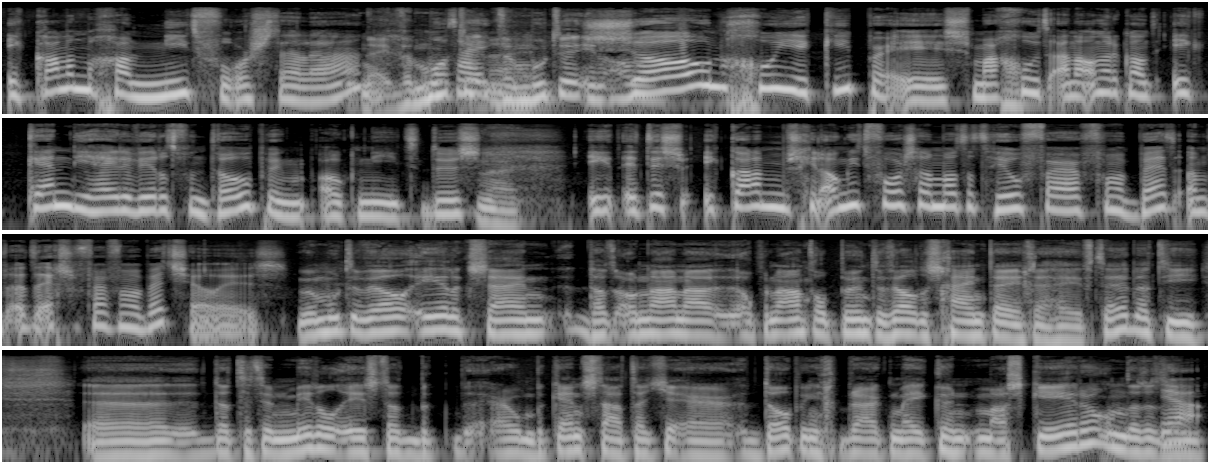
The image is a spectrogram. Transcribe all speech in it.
Ik kan het me gewoon niet voorstellen. Nee, we moeten, hij we moeten in. Zo'n goede keeper is. Maar goed, aan de andere kant, ik ken die hele wereld van doping ook niet. Dus Nee. ik, het is, ik kan het me misschien ook niet voorstellen, omdat het heel ver van mijn bed, het echt zo ver van mijn bedshow is. We moeten wel eerlijk zijn dat Onana op een aantal punten wel de schijn tegen heeft. Hè? Dat, die, eh, dat het een middel is dat erom bekend staat dat je er dopinggebruik mee kunt maskeren. Omdat het Ja. een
